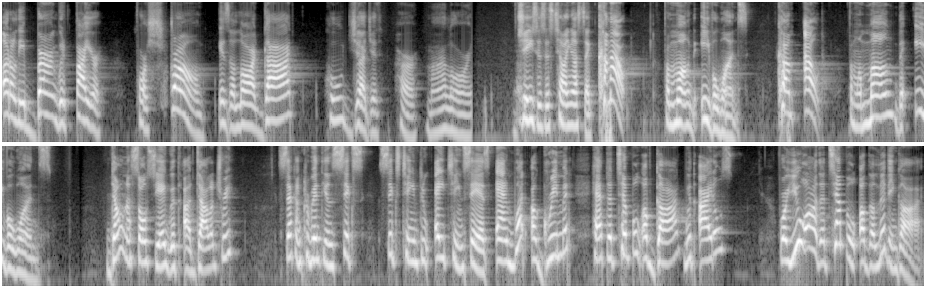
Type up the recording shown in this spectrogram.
utterly burned with fire. For strong is the Lord God who judgeth her, my Lord. Jesus is telling us to come out from among the evil ones. Come out from among the evil ones. Don't associate with idolatry. 2 Corinthians 6 16 through 18 says, And what agreement hath the temple of God with idols? For you are the temple of the living God.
